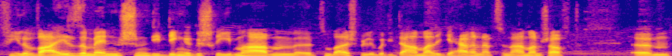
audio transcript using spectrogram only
viele weise Menschen, die Dinge geschrieben haben, äh, zum Beispiel über die damalige Herren-Nationalmannschaft. Ähm,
